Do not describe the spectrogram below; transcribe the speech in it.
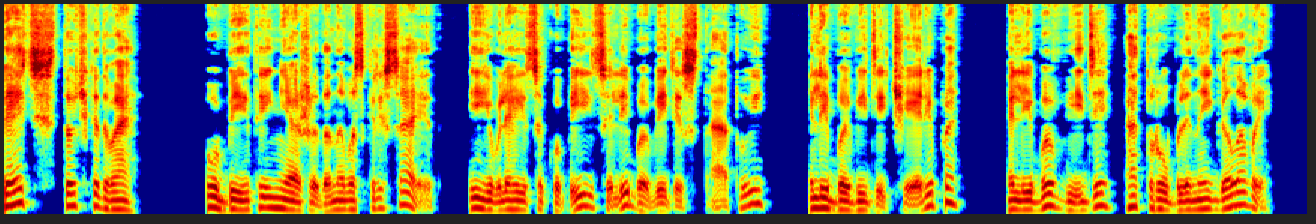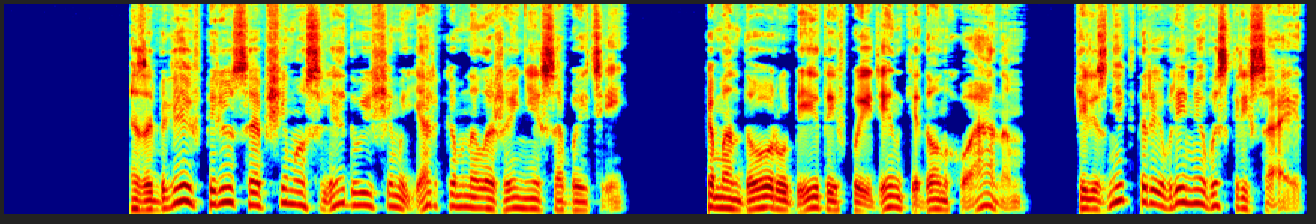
5.2. Убитый неожиданно воскресает и является к убийце либо в виде статуи, либо в виде черепа, либо в виде отрубленной головы. Забегая вперед, сообщим о следующем ярком наложении событий. Командор, убитый в поединке Дон Хуаном, через некоторое время воскресает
